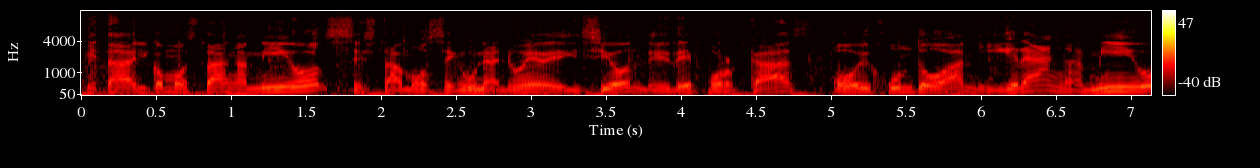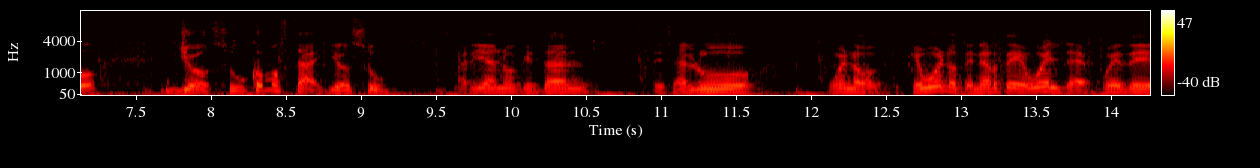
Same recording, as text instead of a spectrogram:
¿qué tal? ¿Cómo están amigos? Estamos en una nueva edición de The Podcast, hoy junto a mi gran amigo Yosu. ¿Cómo estás, Yosu? Mariano, ¿qué tal? Te saludo. Bueno, qué bueno tenerte de vuelta después de,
